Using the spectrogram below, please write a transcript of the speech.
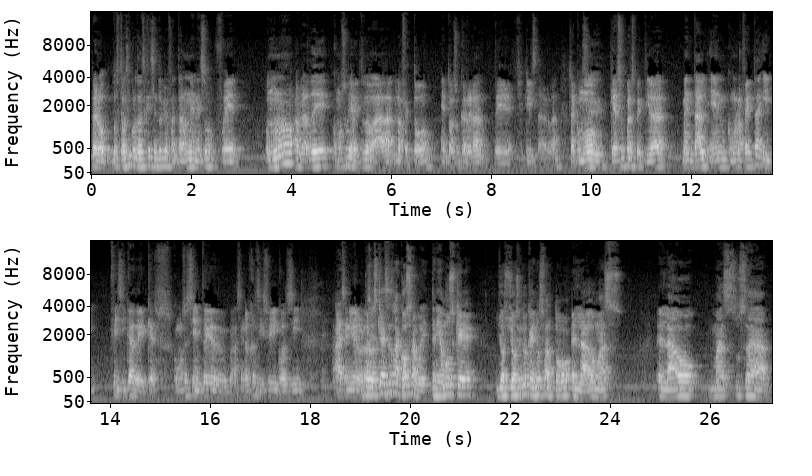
pero los temas importantes que siento que me faltaron en eso fue, pues número uno, hablar de cómo su diabetes lo, ha- lo afectó en toda su carrera de ciclista, ¿verdad? O sea, cómo, Sí. qué es su perspectiva mental en cómo lo afecta y física de qué es, cómo se siente haciendo ejercicio y cosas así a ese nivel, ¿verdad? Pero es que esa es la cosa, güey. Teníamos que. Yo, yo siento que ahí nos faltó el lado más. El lado más. O sea.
